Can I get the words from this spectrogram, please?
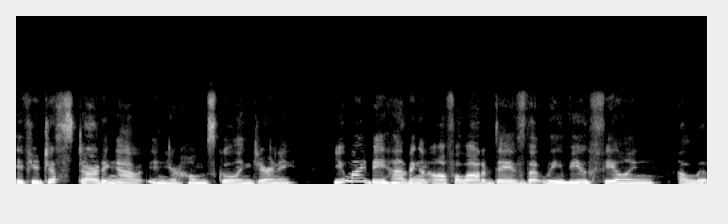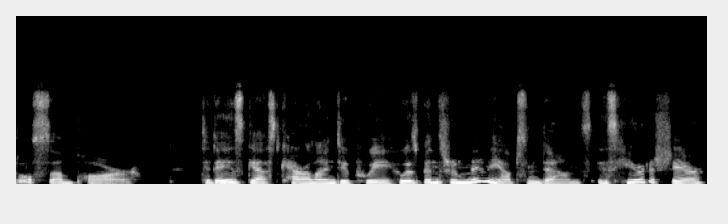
If you're just starting out in your homeschooling journey, you might be having an awful lot of days that leave you feeling a little subpar. Today's guest, Caroline Dupuis, who has been through many ups and downs, is here to share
